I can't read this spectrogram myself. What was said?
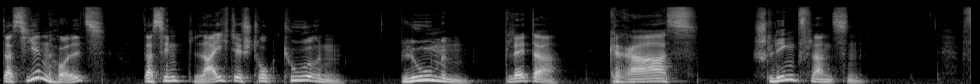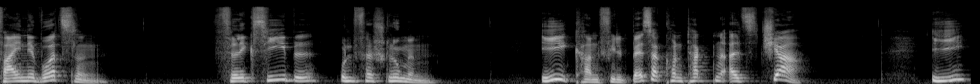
das Hirnholz, das sind leichte Strukturen, Blumen, Blätter, Gras, Schlingpflanzen, feine Wurzeln, flexibel und verschlungen. I kann viel besser kontakten als Tja. I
